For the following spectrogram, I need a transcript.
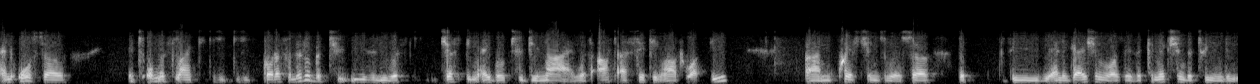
and also, it's almost like he, he got off a little bit too easily with just being able to deny without us setting out what the um, questions were. So the, the, the allegation was there's a connection between the,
